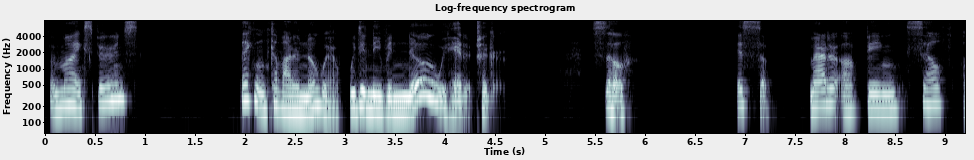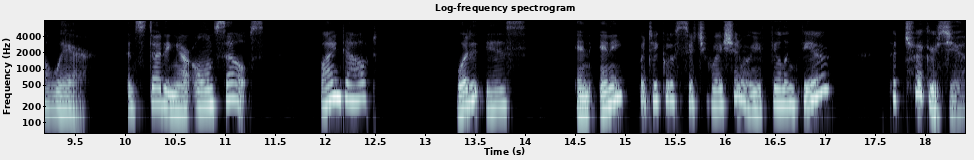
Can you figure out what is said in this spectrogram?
from my experience, they can come out of nowhere. We didn't even know we had a trigger. So it's a matter of being self aware and studying our own selves. Find out what it is in any particular situation where you're feeling fear that triggers you.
